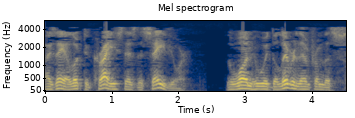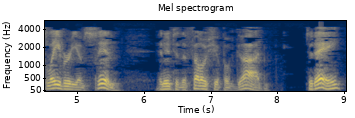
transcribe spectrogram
Isaiah looked to Christ as the Savior, the one who would deliver them from the slavery of sin and into the fellowship of God. Today,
